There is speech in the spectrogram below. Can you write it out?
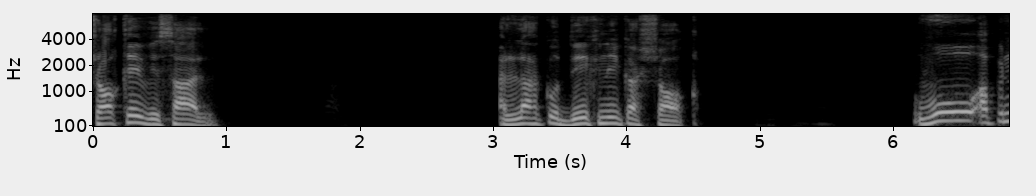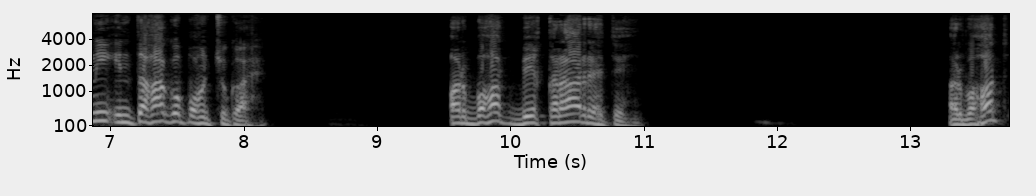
شوق وصال اللہ کو دیکھنے کا شوق وہ اپنی انتہا کو پہنچ چکا ہے اور بہت بے قرار رہتے ہیں اور بہت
